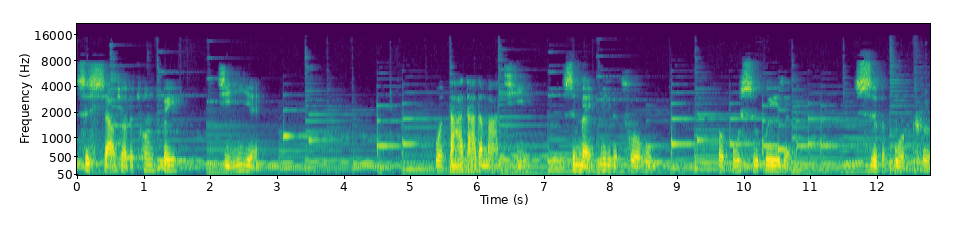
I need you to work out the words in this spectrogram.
是小小的窗扉，紧掩。我达达的马蹄是美丽的错误。我不是归人，是个过客。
